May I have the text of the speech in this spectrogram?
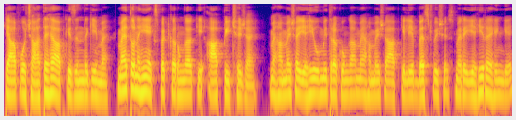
क्या आप वो चाहते हैं आपकी ज़िंदगी में? मैं तो नहीं एक्सपेक्ट करूँगा कि आप पीछे जाए। मैं हमेशा यही उम्मीद रखूँगा, मैं हमेशा आपके लिए बेस्ट विशेष मेरे यही रहेंगे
